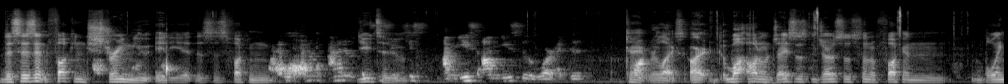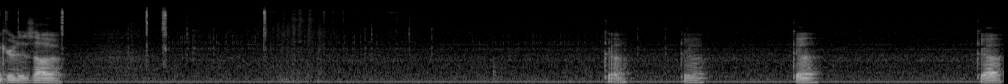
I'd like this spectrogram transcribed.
This isn't fucking stream, you idiot. This is fucking. I don't, I don't, it's- YouTube. just- I'm used. I'm used to the word. I did. Okay, relax. All right, hold on. Joseph's, Joseph's gonna fucking blinker this uh. Go, go, go, go,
